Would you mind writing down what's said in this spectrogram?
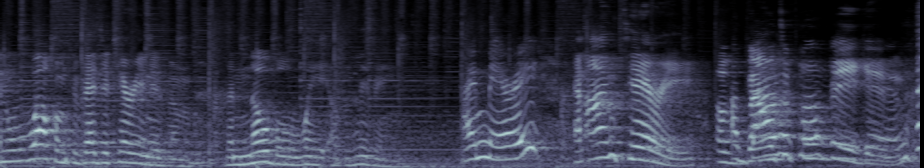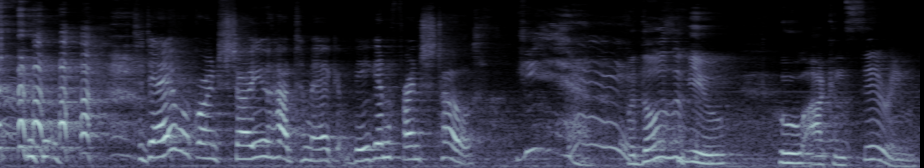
And welcome to Vegetarianism, the noble way of living. I'm Mary. And I'm Terry of A Bountiful, Bountiful Vegan. Today we're going to show you how to make vegan French toast. yeah. For those of you who are considering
